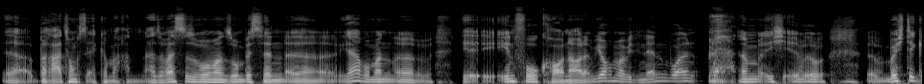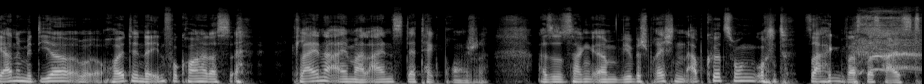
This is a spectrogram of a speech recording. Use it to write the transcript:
äh, Beratungsecke machen. Also weißt du, wo man so ein bisschen, äh, ja, wo man äh, Info-Corner oder wie auch immer wir die nennen wollen. Ähm, ich äh, möchte gerne mit dir heute in der Info-Corner das kleine Einmaleins der Tech-Branche. Also sozusagen, ähm, wir besprechen Abkürzungen und sagen, was das heißt.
